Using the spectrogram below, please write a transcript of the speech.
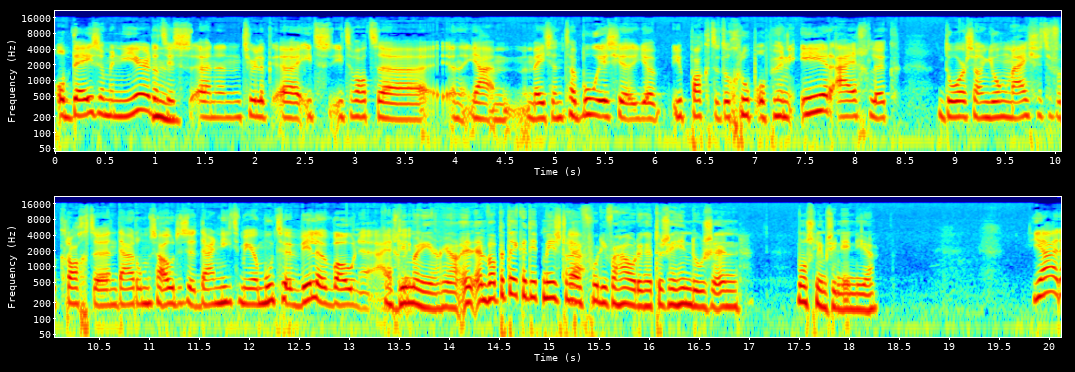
op deze manier. Dat hmm. is uh, natuurlijk uh, iets, iets wat uh, een, ja, een, een, beetje een taboe is. Je, je, je pakt de groep op hun eer eigenlijk door zo'n jong meisje te verkrachten. En daarom zouden ze daar niet meer moeten willen wonen eigenlijk. Op die manier, ja. En, en wat betekent dit misdrijf ja. voor die verhoudingen tussen hindoes en moslims in India? Ja,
